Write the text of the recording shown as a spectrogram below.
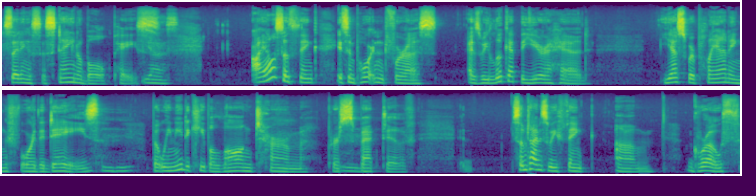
setting a sustainable pace Yes. I also think it's important for us as we look at the year ahead. Yes, we're planning for the days, but we need to keep a long term perspective. Sometimes we think um, growth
